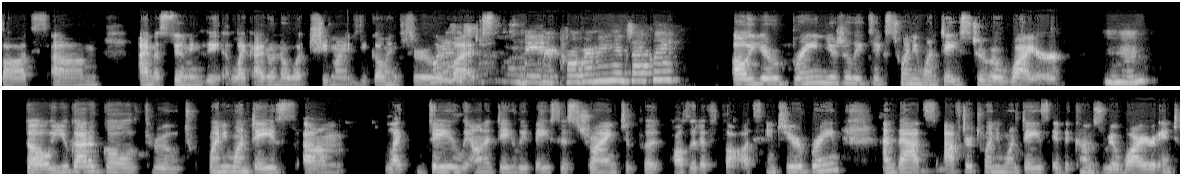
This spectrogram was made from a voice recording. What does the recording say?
thoughts, um, I'm assuming the like I don't know what she might be going through, what is but day reprogramming exactly? Oh, your brain usually takes 21 days to rewire. Mm-hmm. So you got to go through 21 days um, like daily on a daily basis trying to put positive thoughts into your brain and that's mm-hmm. after 21 days it becomes rewired into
